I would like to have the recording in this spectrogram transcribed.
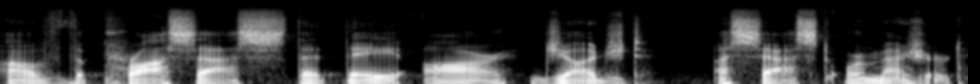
of the process that they are judged, assessed, or measured?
